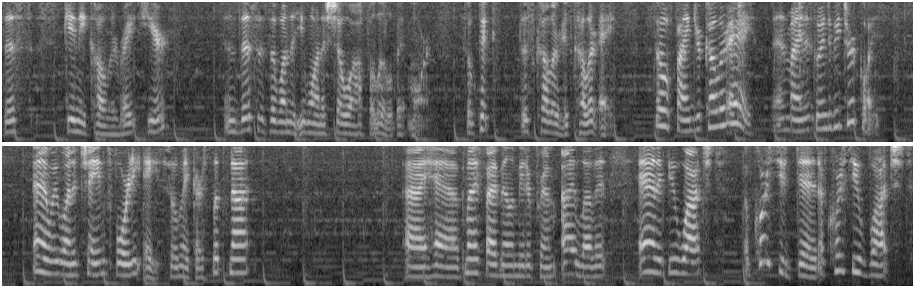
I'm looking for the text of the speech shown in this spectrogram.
this skinny color right here. And this is the one that you want to show off a little bit more. So pick this color is color A. So find your color A, and mine is going to be turquoise. And we want to chain 48, so make our slip knot. I have my 5 millimeter Prym, I love it. And if you watched, of course you did, of course you watched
